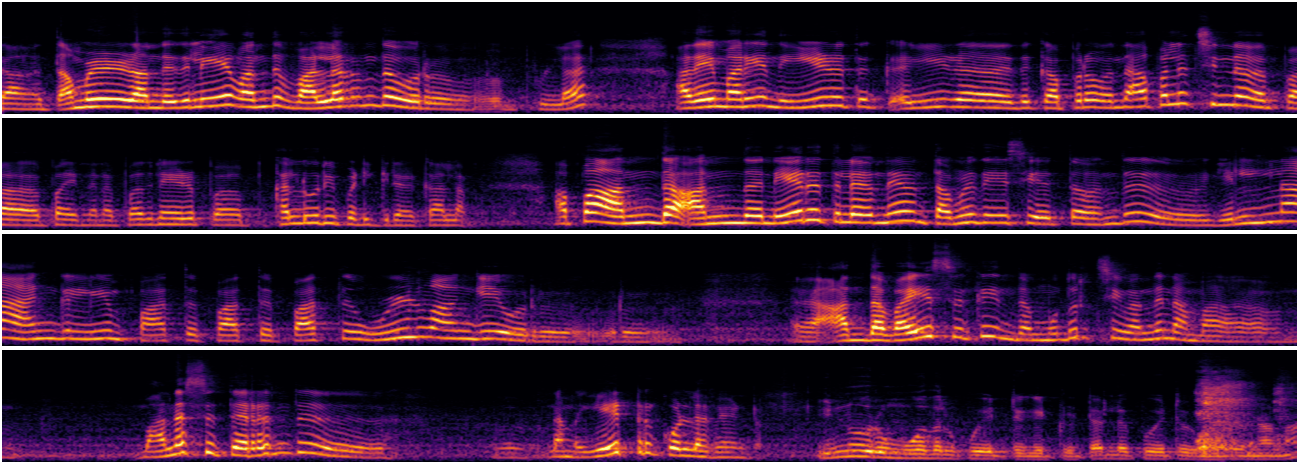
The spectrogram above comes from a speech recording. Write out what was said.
த தமிழ் அந்த இதுலேயே வந்து வளர்ந்த ஒரு பிள்ளை. அதே மாதிரி அந்த ஈழத்துக்கு ஈழ இதுக்கப்புறம் வந்து அப்போல்லாம் சின்ன ப பையன் பதினேழு ப கல்லூரி படிக்கிற காலம். அப்போ அந்த அந்த நேரத்துலேருந்தே தமிழ் தேசியத்தை வந்து எல்லா ஆங்கிள்லேயும் பார்த்து பார்த்து பார்த்து உள்வாங்கிய ஒரு ஒரு அந்த வயசுக்கு இந்த முதிர்ச்சி வந்து நம்ம மனசு திறந்து நம்ம ஏற்றுக்கொள்ள வேண்டும். இன்னொரு மோதல் போயிட்டு இருக்கு ட்விட்டரில் போயிட்டு இருக்கிறது என்னன்னா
